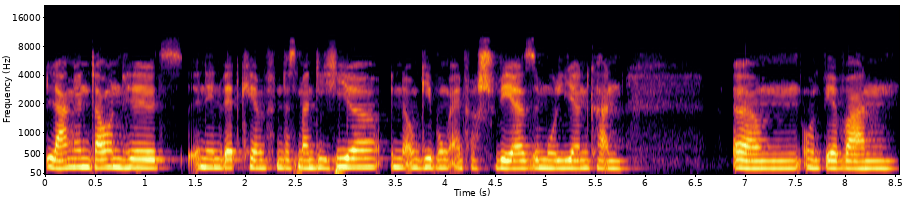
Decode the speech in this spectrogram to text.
langen Downhills in den Wettkämpfen, dass man die hier in der Umgebung einfach schwer simulieren kann. Ähm, und wir waren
